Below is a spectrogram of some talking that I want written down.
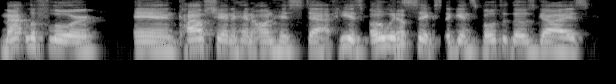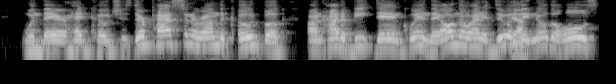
Matt LaFleur, and Kyle Shanahan on his staff. He is 0 yep. 6 against both of those guys when they're head coaches. They're passing around the code book on how to beat Dan Quinn. They all know how to do it. Yeah. They know the holes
